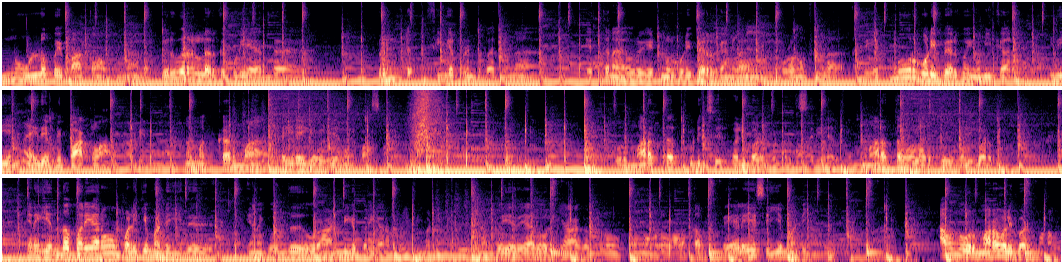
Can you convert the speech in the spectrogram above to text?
இன்னும் உள்ளே போய் பார்த்தோம் அப்படின்னா அந்த பெருவிரலில் இருக்கக்கூடிய அந்த பிரிண்ட் ஃபிங்கர் பிரிண்ட் பார்த்தீங்கன்னா எத்தனை ஒரு எட்நூறு கோடி பேர் இருக்காங்களா. உலகம் ஃபுல்லாக அந்த எட்நூறு கோடி பேருக்கும் யூனிக்காக இருக்கும். இது என்ன? இது எப்படி பார்க்கலாம் அப்படின்னா நம்ம கர்மா கைரேகை வழியாக தான் பாஸ் ஆகும் ஒரு மரத்தை பிடிச்சு வழிபாடு பண்ணுறது சரியாக இருக்கும். மரத்தை வளர்த்து வழிபாடு பண்ணணும் எனக்கு எந்த பரிகாரமும் பழிக்க மாட்டேங்குது. எனக்கு வந்து ஒரு ஆன்மீக பரிகாரம் பழிக்க மாட்டேங்குது. நான் போய் எதையாவது ஒரு யாகங்களோ ஹோமங்களோ வளர்த்தா வேலையே செய்ய மாட்டேங்குது. அவங்க ஒரு மர வழிபாடு பண்ணலாம்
